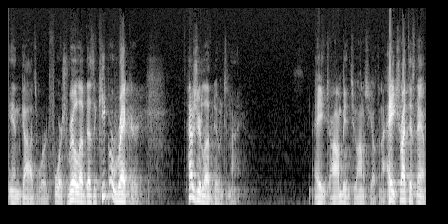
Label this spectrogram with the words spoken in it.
in God's word for us. Real love doesn't keep a record. How's your love doing tonight? H. I'm being too honest with y'all tonight. H, write this down.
